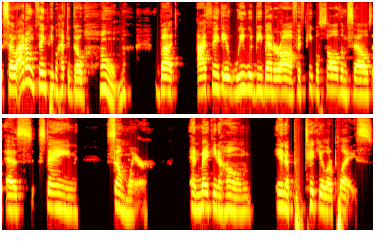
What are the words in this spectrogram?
so I don't think people have to go home, but I think it, we would be better off if people saw themselves as staying somewhere and making a home in a particular place.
